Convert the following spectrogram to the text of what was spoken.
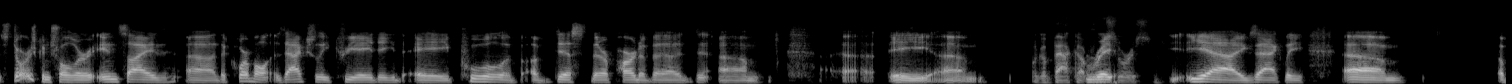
storage controller inside uh, the CORVAULT is actually created a pool of, of disks that are part of a um, uh, a um, like a backup resource. Yeah, exactly. Um, a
